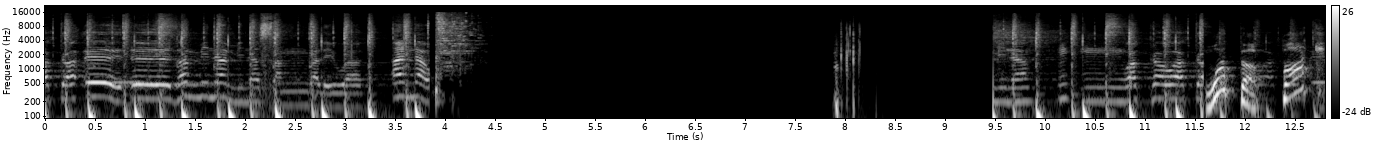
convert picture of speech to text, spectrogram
waka waka eh eh zamina mina sangalewa ana mina mm -mm, waka waka What the fuck? eh,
